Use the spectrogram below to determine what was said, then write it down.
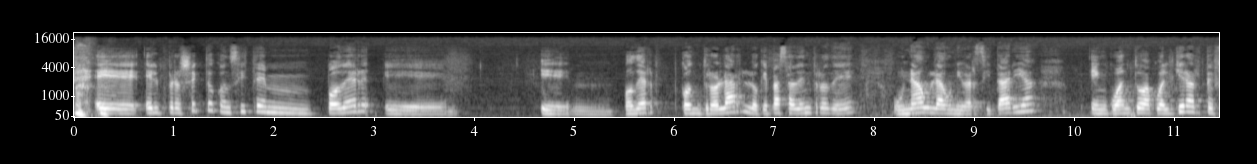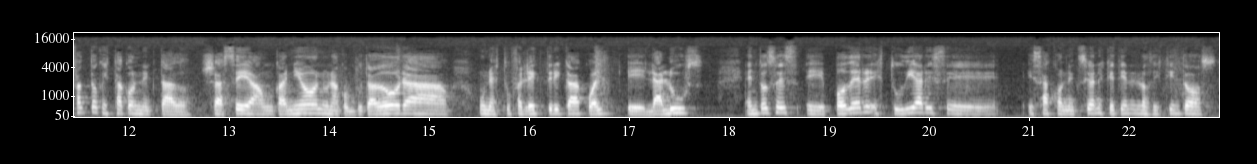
Eh, el proyecto consiste en poder, eh, poder controlar lo que pasa dentro de un aula universitaria en cuanto a cualquier artefacto que está conectado, ya sea un cañón, una computadora, una estufa eléctrica, eh, la luz. Entonces, poder estudiar esas conexiones que tienen los distintos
